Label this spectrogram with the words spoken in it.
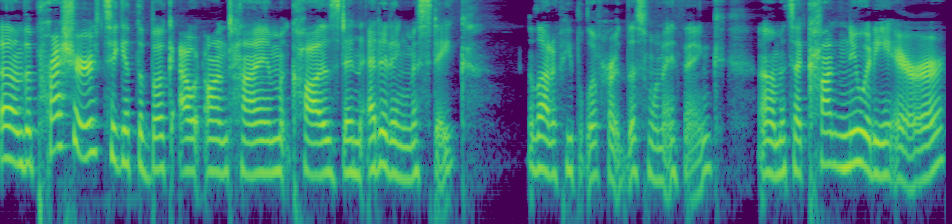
Um, the pressure to get the book out on time caused an editing mistake. A lot of people have heard this one, I think. Um, it's a continuity error,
